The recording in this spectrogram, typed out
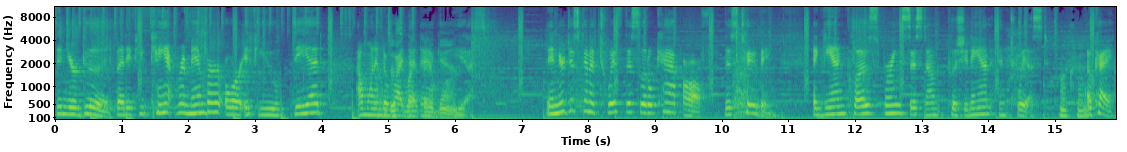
then you're good. But if you can't remember or if you did, I want him to Just wipe, wipe that it down. again. Yes. Then you're just gonna twist this little cap off, this tubing. Again, closed spring system, push it in and twist. Okay. Okay,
